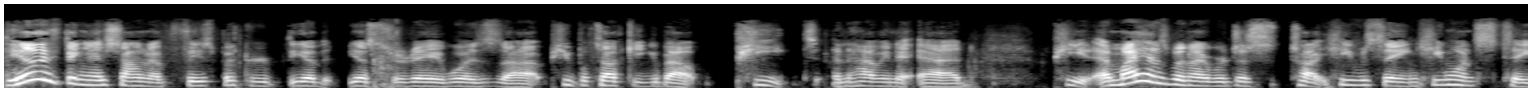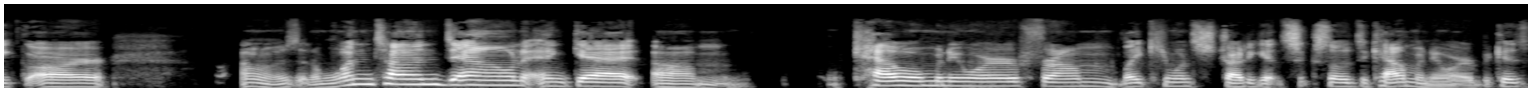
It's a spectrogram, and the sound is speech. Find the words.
The other thing I saw in a Facebook group the other yesterday was uh, people talking about peat and having to add peat. And my husband and I were just talking. He was saying he wants to take our I don't know, is it a one ton down and get um cow manure from like he wants to try to get six loads of cow manure because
